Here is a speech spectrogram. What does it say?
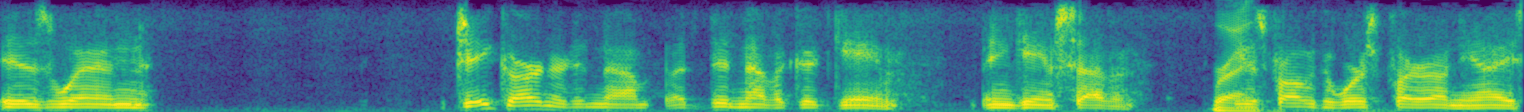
is when Jake Gardiner didn't have uh, didn't have a good game in Game Seven. Right. He was probably the worst player on the ice.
